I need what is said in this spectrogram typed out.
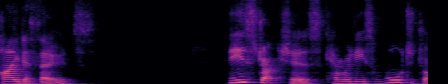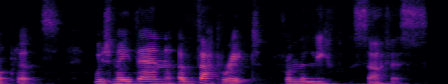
hydathodes. These structures can release water droplets, which may then evaporate from the leaf surface.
